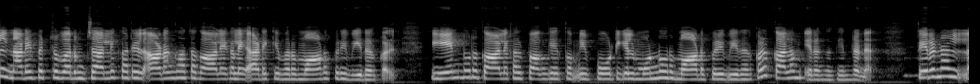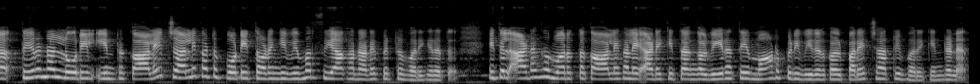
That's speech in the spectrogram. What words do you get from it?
சென்னையில் நடைபெற்று வரும் ஜல்லிக்கட்டில் அடங்காத காளைகளை அடக்கி வரும் மாடுபிடி வீரர்கள். எண்ணூறு காளைகள் பங்கேற்கும் இப்போட்டியில் முன்னூறு மாடுபிடி வீரர்கள் களம் இறங்குகின்றனர். திருநல்ல திருநல்லூரில் இன்று காலை ஜல்லிக்கட்டு போட்டி தொடங்கி விமர்சையாக நடைபெற்று வருகிறது. இதில் அடங்க மறுத்த காளைகளை அடக்கி தங்கள் வீரத்தை மாடுபிடி வீரர்கள் பறைச்சாற்றி வருகின்றனர்.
